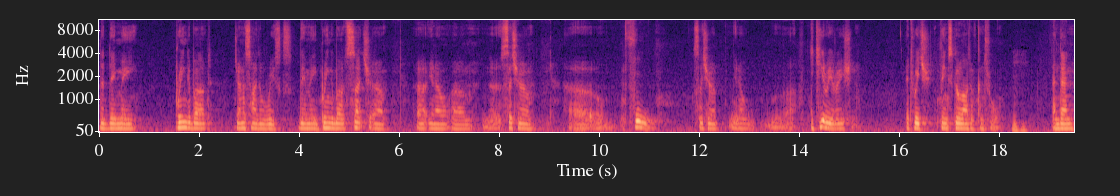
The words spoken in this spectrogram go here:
that they may bring about genocidal risks. They may bring about such, uh, uh, you know, um, uh, such a uh, fall, such a, you know, uh, deterioration at which things go out of control. Mm-hmm. And then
